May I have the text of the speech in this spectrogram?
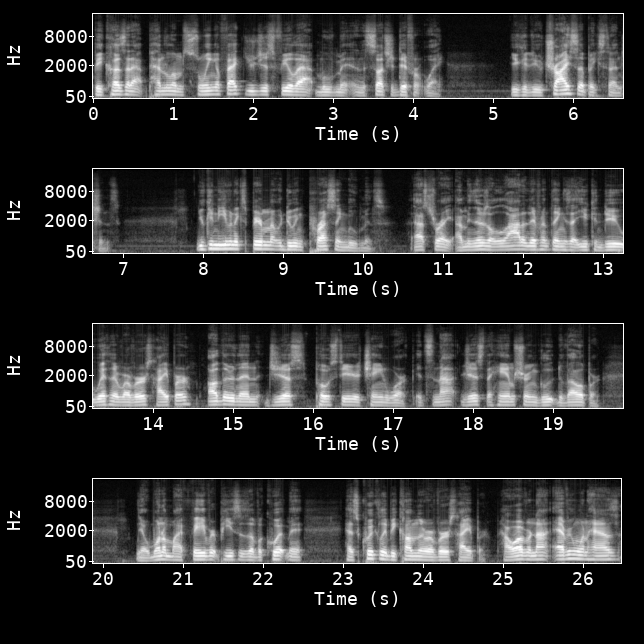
Because of that pendulum swing effect, you just feel that movement in such a different way. You can do tricep extensions. You can even experiment with doing pressing movements. That's right. I mean, there's a lot of different things that you can do with a reverse hyper other than just posterior chain work. It's not just the hamstring glute developer. You know, one of my favorite pieces of equipment has quickly become the reverse hyper. However, not everyone has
